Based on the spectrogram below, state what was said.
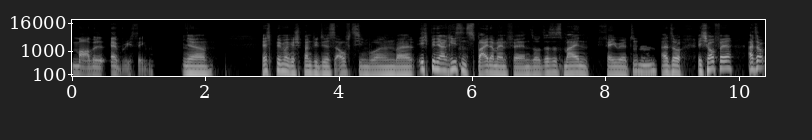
Marvel Everything. Ja. Ich bin mal gespannt, wie die das aufziehen wollen, weil ich bin ja ein riesen Spider-Man-Fan, so, das ist mein Favorite. Mhm. Also, ich hoffe, also,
